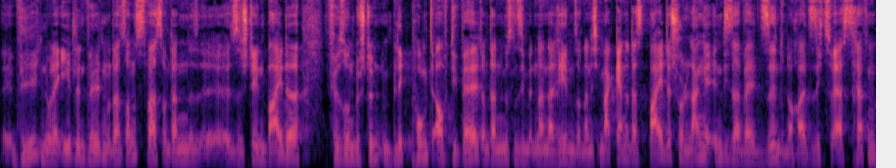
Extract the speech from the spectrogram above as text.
äh, wilden oder edlen Wilden oder sonst was und dann äh, stehen beide für so einen bestimmten Blickpunkt auf die Welt und dann müssen sie miteinander reden, sondern ich mag gerne, dass beide schon lange in dieser Welt sind und auch als sie sich zuerst treffen,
